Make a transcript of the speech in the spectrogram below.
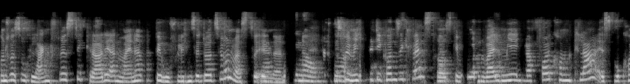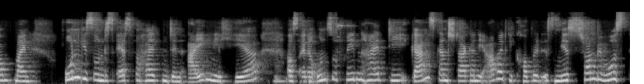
und versuche langfristig gerade an meiner beruflichen Situation was zu ändern. Ja, genau. Das ist ja. für mich die Konsequenz draus geworden, weil mir ja vollkommen klar ist, wo kommt mein ungesundes Essverhalten denn eigentlich her? Mhm. Aus einer Unzufriedenheit, die ganz, ganz stark an die Arbeit gekoppelt ist. Mir ist schon bewusst,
